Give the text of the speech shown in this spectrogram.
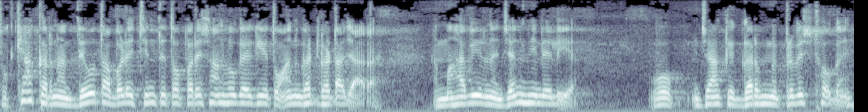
तो क्या करना? देवता बड़े चिंतित और परेशान हो गए कि ये तो अनघट घटा जा रहा है। महावीर ने जन्म ही ले लिया। वो जाके गर्भ में प्रविष्ट हो गए।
